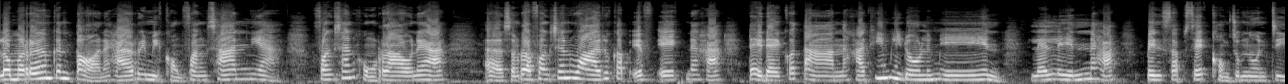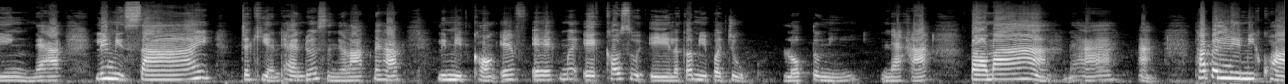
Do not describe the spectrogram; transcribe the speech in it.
เรามาเริ่มกันต่อนะคะลิมิตของฟังก์ชันเนี่ย ฟังก์ชันของเรานะคะสำหรับฟังก์ชัน y เท่ากับ f(x) นะคะ ใด ๆ ก็ตามนะคะ ที่มีโดเลเมนและเลนส์นะคะ เป็นสับเซตของจำนวนจริงนะคะ ลิมิตซ้ายจะเขียนแทนด้วยสัญลักษณ์นะคะ ลิมิตของ f(x) เมื่อ x เข้าสู่ a แล้วก็มีประจุ ลบตรงนี้นะคะ ต่อมานะคะอะถ้าเป็นลิมิตขวา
